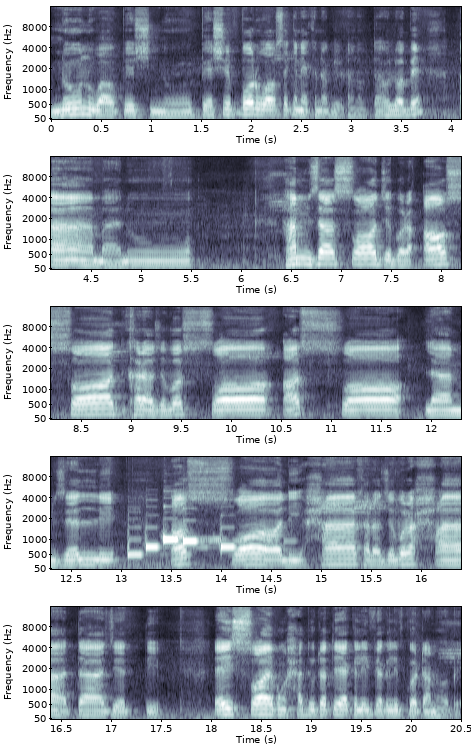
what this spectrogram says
নুন, ওয়াও, পেশ, নু, পেশের পর ওয়াও সেকেন্ড এখানে হবে। তাহলে হবে আমানু। হামজা, স, জবর আসদ খারা, জবর, স আস লাম, জেল্লি আসলি হা, খারা, জবর, হা, তা জেতি এই স এবং হা দুটাতে এক লিপ এক লিপ করে টান হবে।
